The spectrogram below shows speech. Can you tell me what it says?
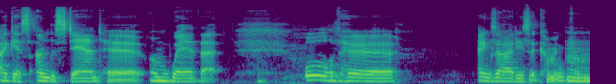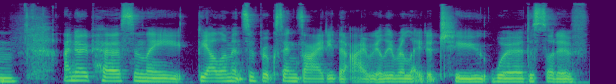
I guess understand her and where that all of her anxieties are coming from. Mm. I know personally the elements of Brooke's anxiety that I really related to were the sort of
